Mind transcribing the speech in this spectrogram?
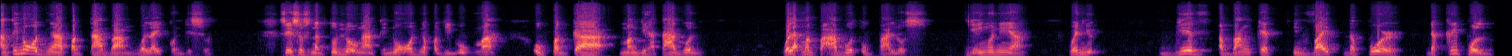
Ang tinuod nga pagtabang walay kondisyon. Si Jesus nagtulo nga ang tinuod nga paghigugma ug pagka manggihatagon wala magpaabot og balos. Giingon niya, when you give a banquet, invite the poor, the crippled,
